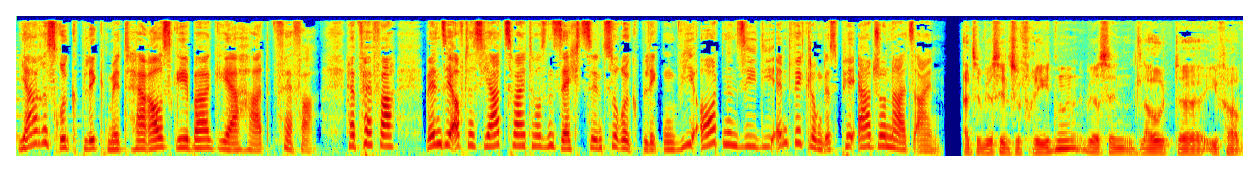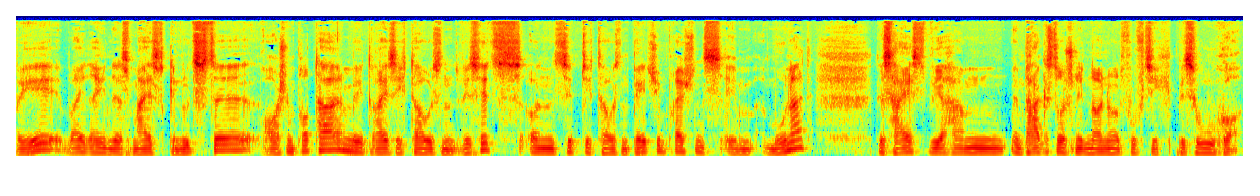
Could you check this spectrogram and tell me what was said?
Jahresrückblick mit Herausgeber Gerhard Pfeffer. Herr Pfeffer, wenn Sie auf das Jahr 2016 zurückblicken, wie ordnen Sie die Entwicklung des PR-Journals ein? Also wir sind zufrieden. Wir sind laut äh, IVW weiterhin das meistgenutzte Branchenportal mit 30.000 Visits und 70.000 Page Impressions im Monat. Das heißt, wir haben im Tagesdurchschnitt 950 Besucher.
